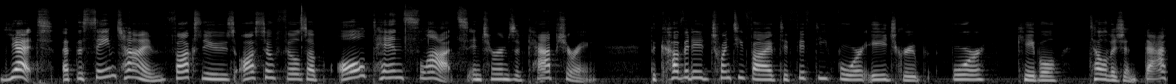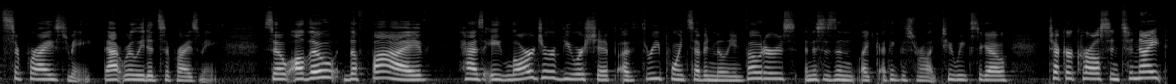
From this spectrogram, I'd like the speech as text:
Yet, at the same time, Fox News also fills up all 10 slots in terms of capturing the coveted 25 to 54 age group for cable television. That surprised me. That really did surprise me. So, although the five has a larger viewership of 3.7 million voters, and this is in like I think this was like two weeks ago. Tucker Carlson tonight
